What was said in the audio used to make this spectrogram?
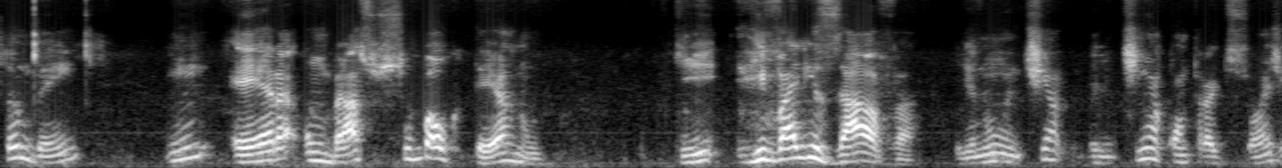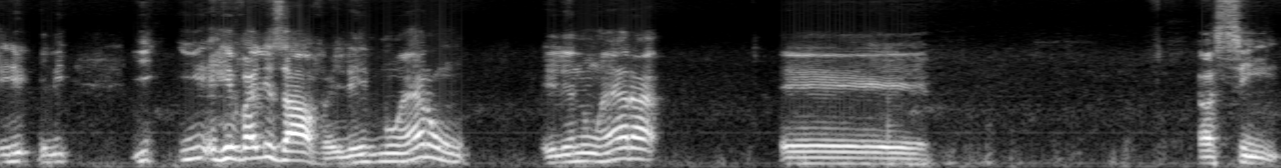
também era um braço subalterno que rivalizava. Ele não tinha, ele tinha contradições, ele, ele e, e rivalizava. Ele não era um, ele não era é, assim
